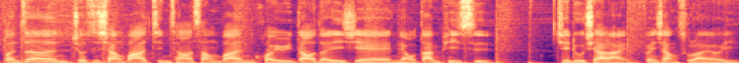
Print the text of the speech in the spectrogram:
反正就是想把警察上班会遇到的一些鸟蛋屁事记录下来，分享出来而已，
